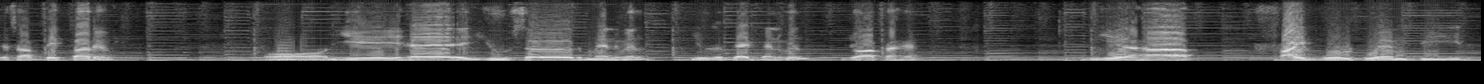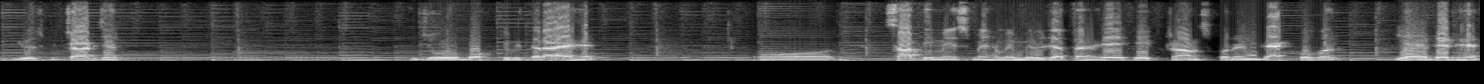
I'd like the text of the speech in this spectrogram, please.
जैसा आप देख पा रहे हो। और ये है user manual user guide manual जो आता है। ये रहा 5 volt two amp USB charger, जो बॉक्स के भीतर आया है। और साथ ही में इसमें हमें मिल जाता है एक ट्रांसपेरेंट बैक कवर ये एडेड है।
